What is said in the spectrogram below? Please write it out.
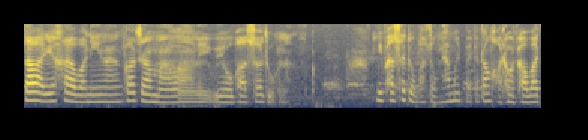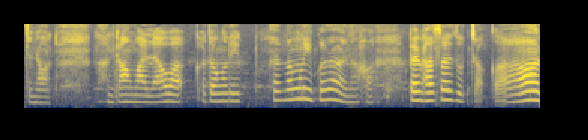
สวัสดีค่ะ วันนี้นะก็จะมารีวิวพัสดุนะมีพัสดุมาส่งหน้ามืดไปก็ต้องขอโทษเพราะว่าจะนอนนอนกลางวันแล้วอะ ก็ต้องรีบไม่ต้องรีบก็ได้นะคะ เป็นพัสดุจากร้าน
